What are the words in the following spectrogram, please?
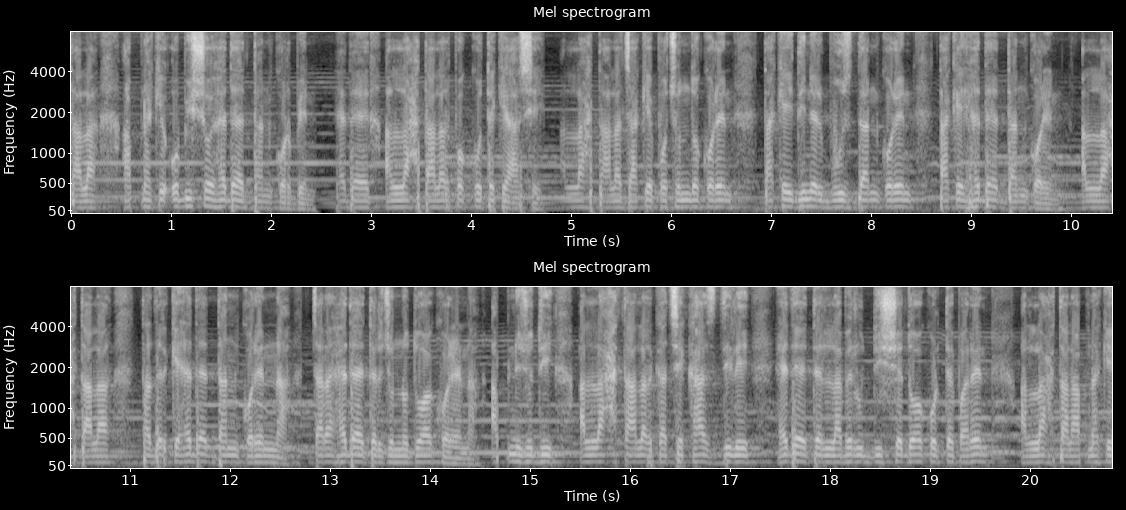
তালা আপনাকে অবশ্যই হেদায়েত দান করবেন। হেদায়েত আল্লাহ তাআলার পক্ষ থেকে আসে। আল্লাহ তাআলা যাকে পছন্দ করেন, তাকেই দিনের বুঝ দান করেন, তাকে হেদায়েত দান করেন। আল্লাহ তালা তাদেরকে হেদায়েত দান করেন না, যারা হেদায়েতের জন্য দোয়া করে না। আপনি যদি আল্লাহ তাআলার কাছে কাজ দিলে হেদায়েতের লাভের উদ্দেশ্যে দোয়া করতে পারেন, আল্লাহ তালা আপনাকে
